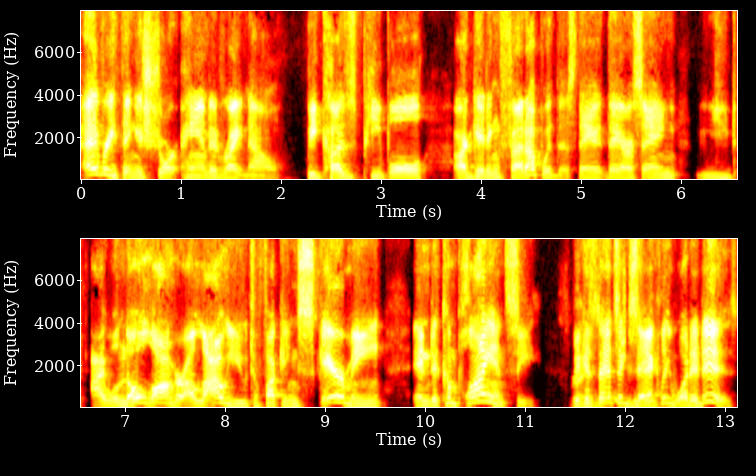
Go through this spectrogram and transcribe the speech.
everything is shorthanded right now because people are getting fed up with this. They they are saying, you, "I will no longer allow you to fucking scare me into compliancy," because that's It should be. exactly what it is.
